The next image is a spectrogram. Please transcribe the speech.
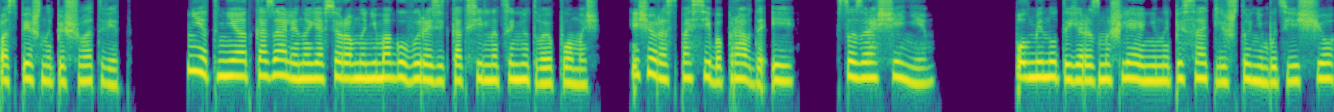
Поспешно пишу ответ. «Нет, мне отказали, но я все равно не могу выразить, как сильно ценю твою помощь. Еще раз спасибо, правда, и с возвращением». Полминуты я размышляю, не написать ли что-нибудь еще,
